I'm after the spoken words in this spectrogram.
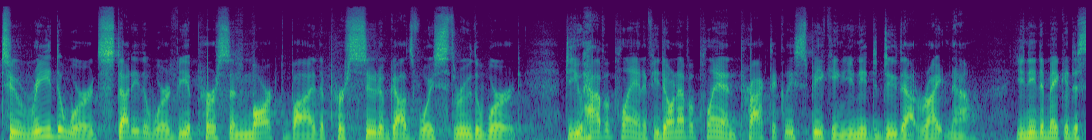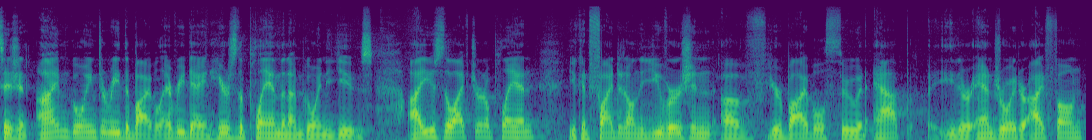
to read the Word, study the Word, be a person marked by the pursuit of God's voice through the Word? Do you have a plan? If you don't have a plan, practically speaking, you need to do that right now. You need to make a decision. I'm going to read the Bible every day, and here's the plan that I'm going to use. I use the Life Journal plan. You can find it on the YouVersion of your Bible through an app, either Android or iPhone.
